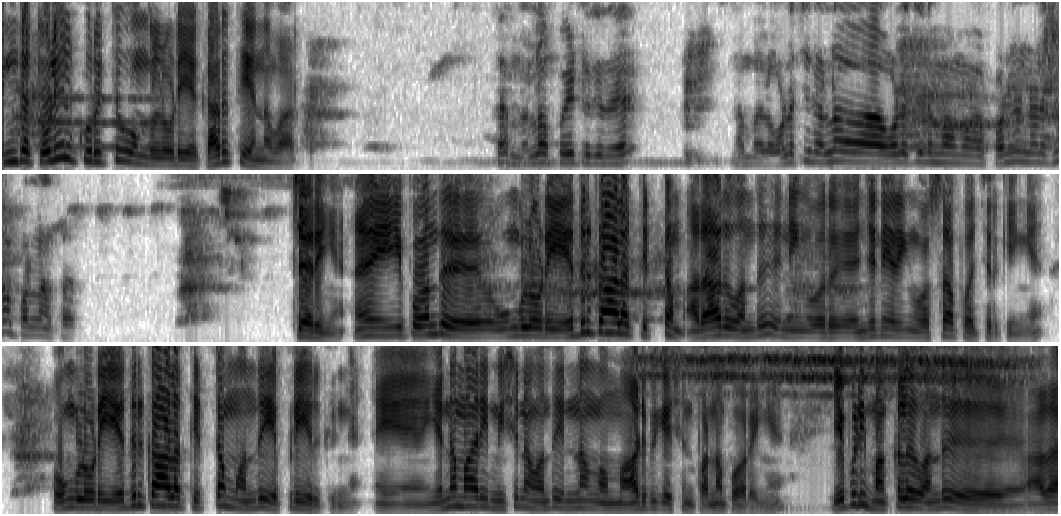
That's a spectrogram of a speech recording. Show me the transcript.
இந்த தொழில் குறித்து உங்களுடைய கருத்து என்னவா இருக்கும்? சார் நல்லா போயிட்டு இருக்குது. நம்ம உழைச்சி நல்லா உழைச்சி நம்ம பண்ணணும்னு நினச்சோம் பண்ணலாம் சார். சரிங்க. இப்போ வந்து உங்களுடைய எதிர்கால திட்டம் அதாவது வந்து நீங்கள் ஒரு இன்ஜினியரிங் ஒர்க் ஷாப் வச்சுருக்கீங்க. உங்களுடைய எதிர்கால திட்டம் வந்து எப்படி இருக்குங்க? என்ன மாதிரி மிஷினை வந்து இன்னும் மாடிஃபிகேஷன் பண்ண போகிறீங்க எப்படி மக்களை வந்து அதை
